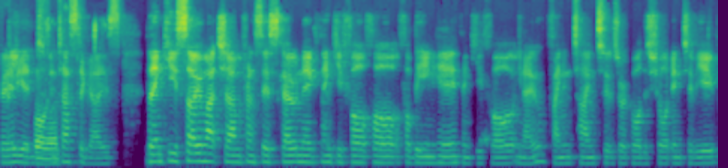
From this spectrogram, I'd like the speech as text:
Brilliant, cool, fantastic, guys. Thank you so much, um, Francisco, Nick. Thank you for for for being here. Thank you for you know finding time to, to record this short interview,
